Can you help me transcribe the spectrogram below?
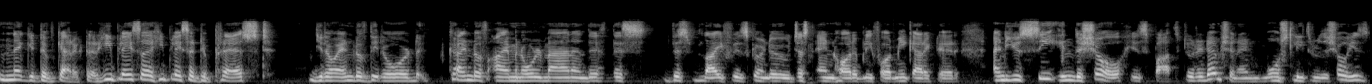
negative character. He plays a he plays a depressed, you know, end of the road kind of I'm an old man and this this this life is going to just end horribly for me character. And you see in the show his path to redemption, and mostly through the show he's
